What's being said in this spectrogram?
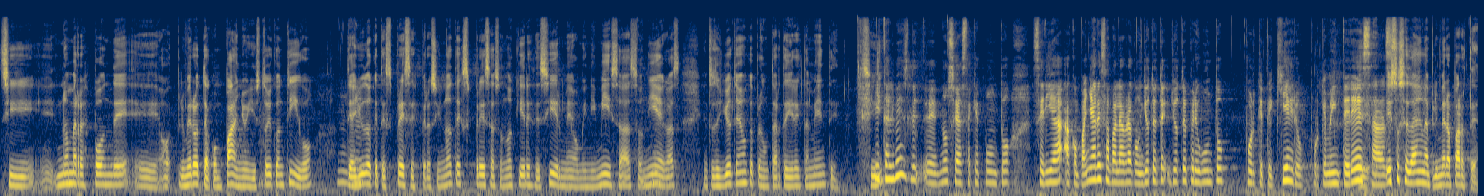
Si eh, no me responde, eh, primero te acompaño y estoy contigo, te ayudo a que te expreses, pero si no te expresas o no quieres decirme o minimizas o niegas, entonces yo tengo que preguntarte directamente. Y tal vez, eh, no sé hasta qué punto, sería acompañar esa palabra con yo te, yo te pregunto porque te quiero, porque me interesas. Eh, eso se da en la primera parte.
